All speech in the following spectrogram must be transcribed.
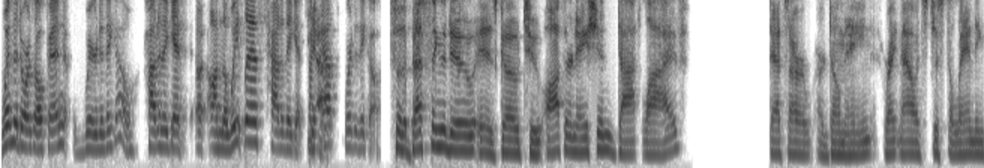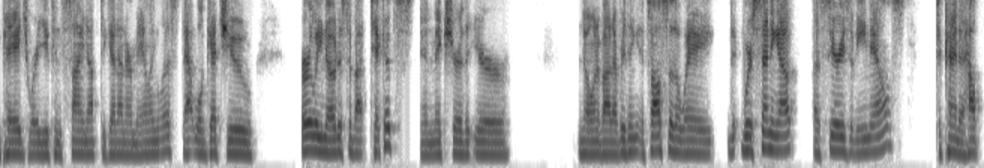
when the doors open, where do they go? How do they get uh, on the wait list? How do they get signed yeah. up? Where do they go? So the best thing to do is go to authornation.live. That's our, our domain. Right now, it's just a landing page where you can sign up to get on our mailing list. That will get you early notice about tickets and make sure that you're knowing about everything. It's also the way we're sending out a series of emails to kind of help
